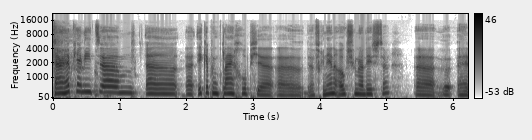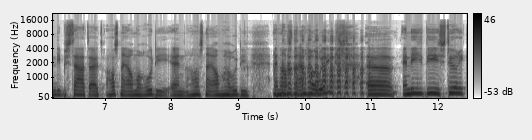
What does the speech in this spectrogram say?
Nou, heb jij niet... ehm, eh, eh, ik heb een klein groepje eh, vriendinnen, ook journalisten. Eh, eh, en die bestaat uit Hasna El Maroudi en Hasna El Maroudi en Hasna El Maroudi. Eh, en die, die stuur ik...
